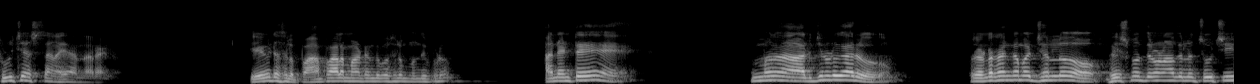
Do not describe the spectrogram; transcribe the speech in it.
తుడిచేస్తానయ్యా అన్నారు ఆయన ఏమిటి అసలు పాపాల మాట ఎందుకు అసలు ముందు ఇప్పుడు? అని అంటే మన అర్జునుడు గారు రణరంగ మధ్యంలో భీష్మ ద్రోణాదులను చూచి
